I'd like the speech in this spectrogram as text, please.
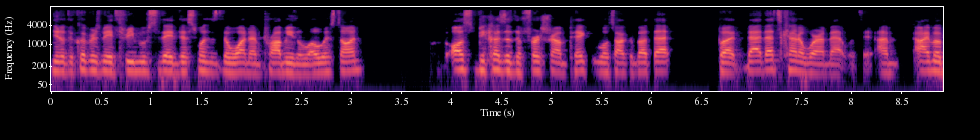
You know, the Clippers made three moves today. This one's the one I'm probably the lowest on. Also because of the first round pick, we'll talk about that. But that that's kind of where I'm at with it. I'm I'm a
